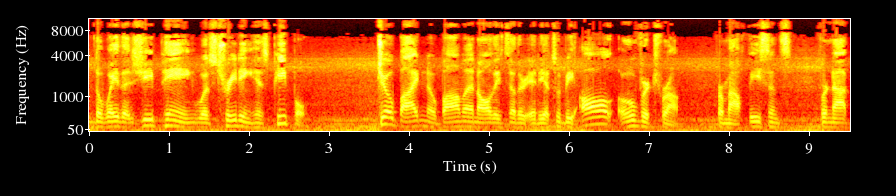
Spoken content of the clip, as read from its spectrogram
the way that Xi Jinping was treating his people, Joe Biden, Obama, and all these other idiots would be all over Trump for malfeasance, for not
